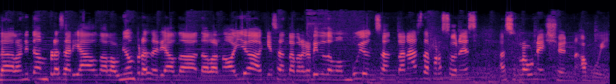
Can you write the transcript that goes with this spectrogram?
de la nit empresarial de la Unió Empresarial de, de la Noia, aquí a Santa Margarida de Montbui, on centenars de persones es reuneixen avui.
